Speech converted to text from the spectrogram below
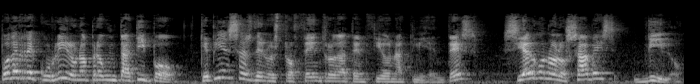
Puedes recurrir a una pregunta tipo ¿qué piensas de nuestro centro de atención a clientes? Si algo no lo sabes, dilo.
